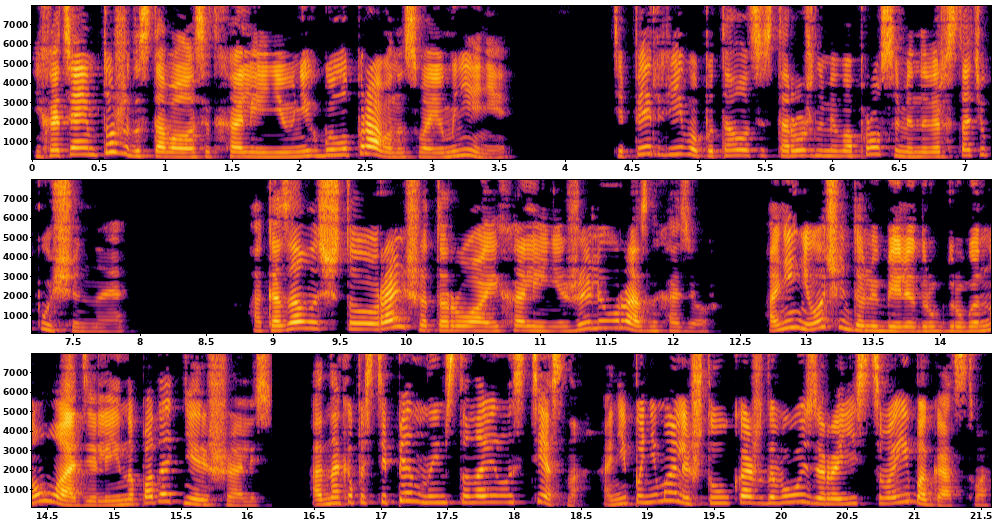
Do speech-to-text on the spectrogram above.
и хотя им тоже доставалось от Халини, у них было право на свое мнение. Теперь Рива пыталась осторожными вопросами наверстать упущенное. Оказалось, что раньше Таруа и Халини жили у разных озер. Они не очень-то любили друг друга, но ладили и нападать не решались. Однако постепенно им становилось тесно. Они понимали, что у каждого озера есть свои богатства.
